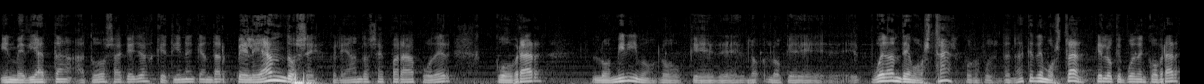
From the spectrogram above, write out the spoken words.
inmediata a todos aquellos que tienen que andar peleándose, peleándose para poder cobrar lo mínimo, lo que lo, que puedan demostrar, pues tendrán que demostrar qué es lo que pueden cobrar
